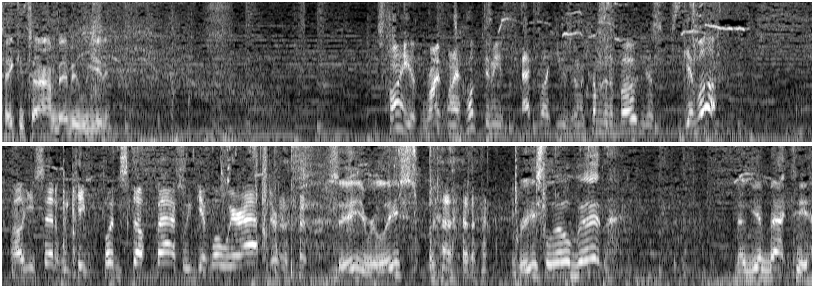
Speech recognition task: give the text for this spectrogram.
Take your time, baby. We get him. It's funny, right when I hooked him, he acted like he was going to come to the boat and just give up. Well, you said if we keep putting stuff back, we get what we were after. See, you release. release a little bit. Now give back to you.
